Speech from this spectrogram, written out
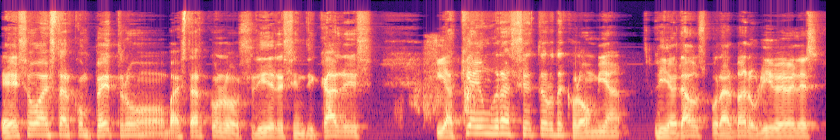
eso va a estar con Petro, va a estar con los líderes sindicales. Y aquí hay un gran sector de Colombia, liderados por Álvaro Uribe Vélez,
